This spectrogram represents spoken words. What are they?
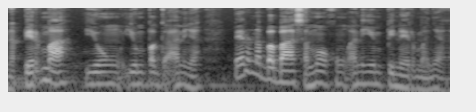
na pirma yung, yung pagkaano niya, pero nababasa mo kung ano yung pinirma niya.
